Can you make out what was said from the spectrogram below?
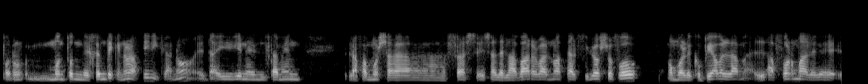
por un montón de gente que no era cínica, ¿no? De ahí viene también la famosa frase esa de la barba no hace al filósofo, como le copiaban la, forma de,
